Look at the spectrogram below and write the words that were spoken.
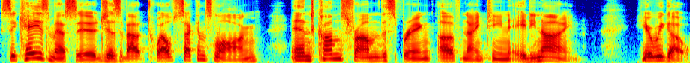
Sikay's message is about 12 seconds long and comes from the spring of 1989. Here we go.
